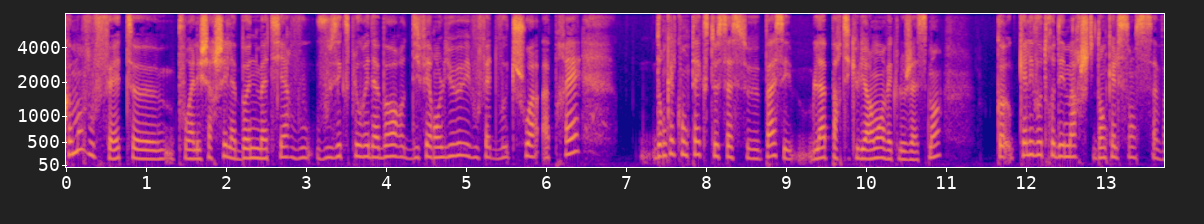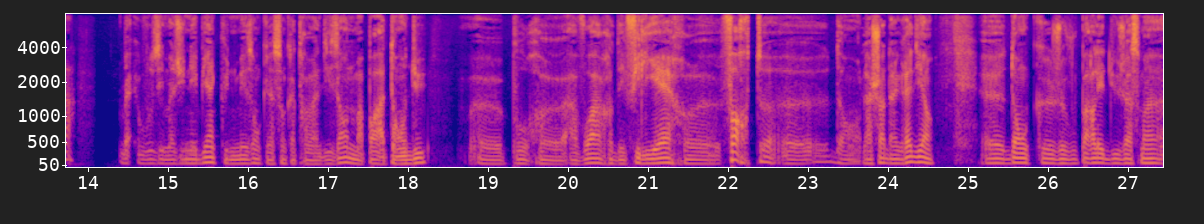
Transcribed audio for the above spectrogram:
Comment vous faites euh, pour aller chercher la bonne matière? Vous, vous explorez d'abord différents lieux et vous faites votre choix après. Dans quel contexte ça se passe? Et là particulièrement avec le jasmin, quelle est votre démarche? Dans quel sens ça va? Ben, Vous imaginez bien qu'une maison qui a 190 ans ne m'a pas attendu pour euh, avoir des filières euh, fortes euh, dans l'achat d'ingrédients. Euh, donc je vous parlais du jasmin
